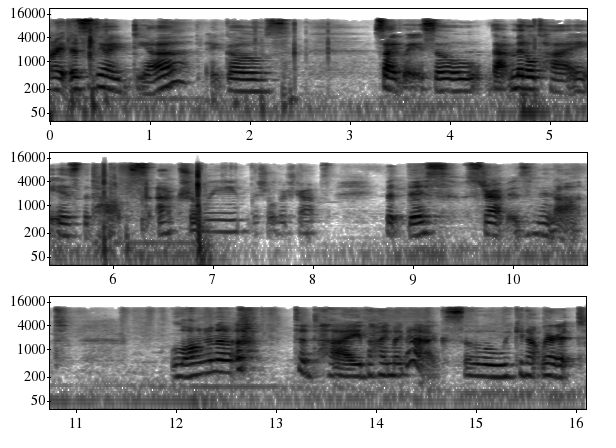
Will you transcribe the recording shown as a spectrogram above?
All right, this is the idea. It goes sideways. So that middle tie is the tops, actually, the shoulder straps. But this strap is not long enough to tie behind my back. So we cannot wear it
